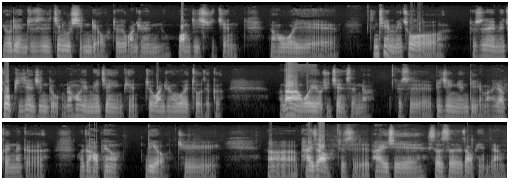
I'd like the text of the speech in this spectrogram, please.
有点就是进入心流，就是完全忘记时间，然后我也今天也没做。就是也没做皮件进度，然后也没剪影片，就完全会做这个。当然，我也有去健身啦，就是毕竟年底了嘛，要跟那个我一个好朋友 Leo 去呃拍照，就是拍一些色色的照片，这样。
